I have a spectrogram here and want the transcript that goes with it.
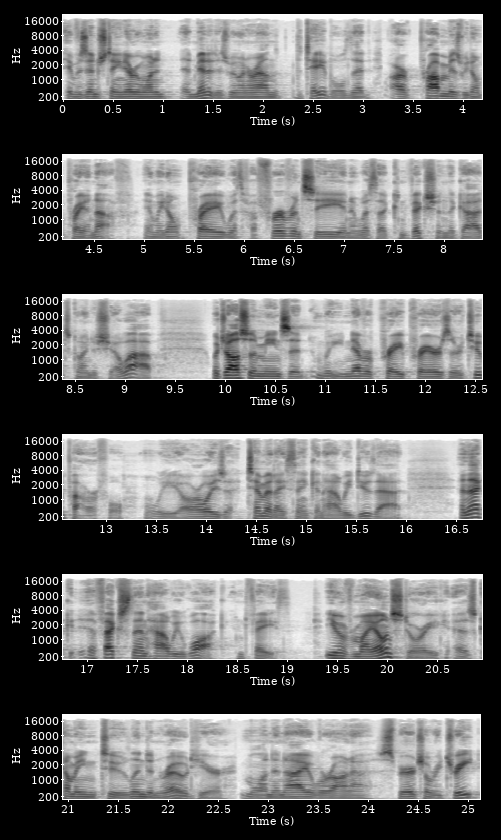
it was interesting. Everyone admitted as we went around the table that our problem is we don't pray enough, and we don't pray with a fervency and with a conviction that God's going to show up, which also means that we never pray prayers that are too powerful. We are always timid, I think, in how we do that. And that affects then how we walk in faith. Even from my own story, as coming to Linden Road here, Melinda and I were on a spiritual retreat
